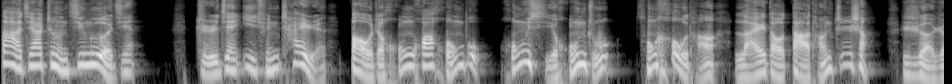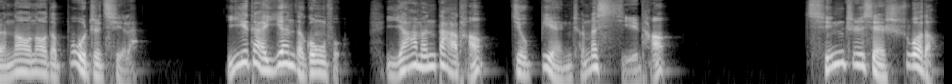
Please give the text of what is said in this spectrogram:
大家正惊愕间，只见一群差人抱着红花红布、红喜红烛，从后堂来到大堂之上，热热闹闹的布置起来。一袋烟的功夫，衙门大堂就变成了喜堂。秦知县说道：“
